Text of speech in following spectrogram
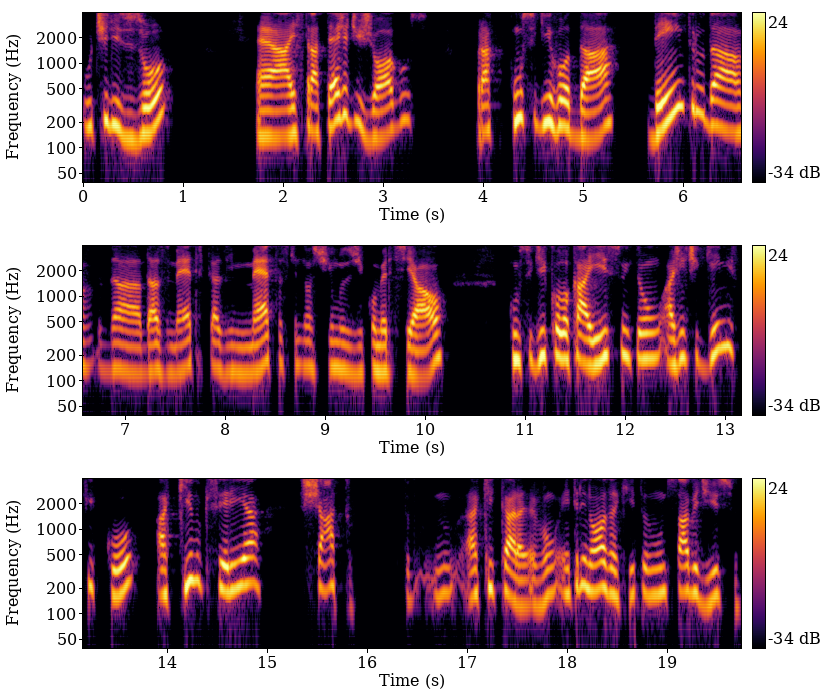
utilizou é, a estratégia de jogos para conseguir rodar dentro da, da, das métricas e metas que nós tínhamos de comercial, conseguir colocar isso, então a gente gamificou aquilo que seria chato. Aqui, cara, entre nós aqui, todo mundo sabe disso.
